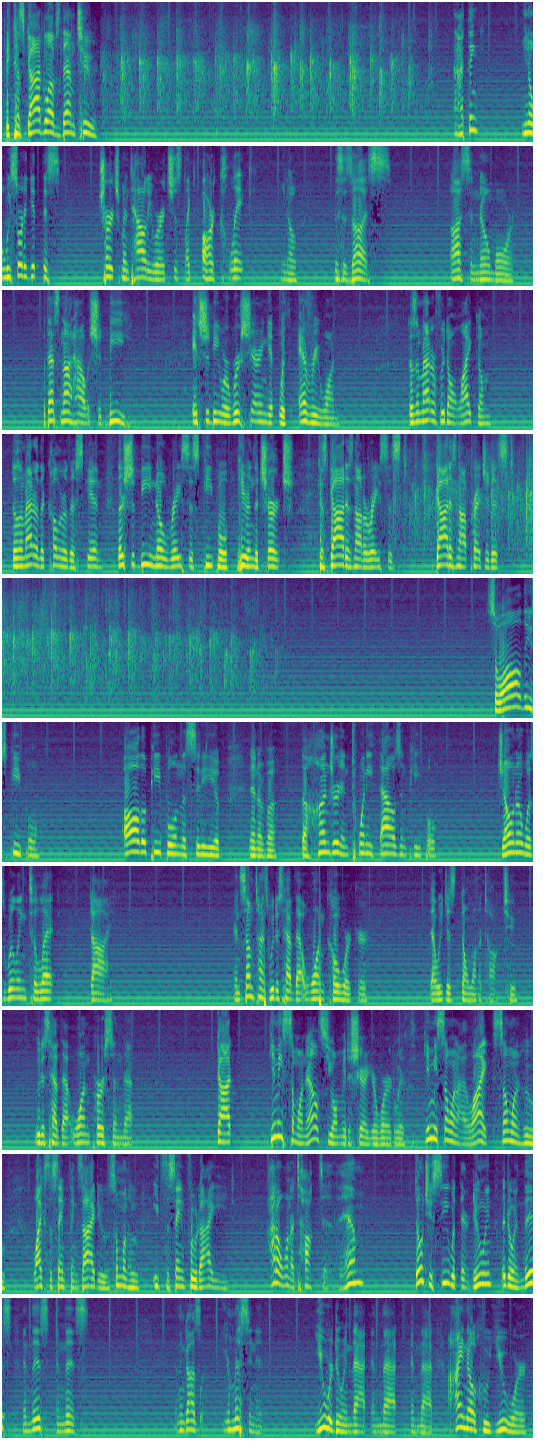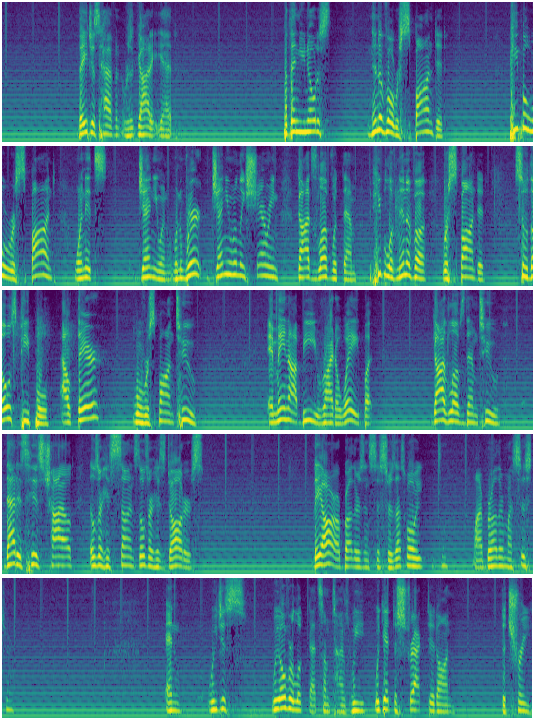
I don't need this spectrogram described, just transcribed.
Because God loves them too. And I think, you know, we sort of get this church mentality where it's just like our clique, you know, this is us, us and no more. But that's not how it should be. It should be where we're sharing it with everyone. Doesn't matter if we don't like them. Doesn't matter the color of their skin. There should be no racist people here in the church because God is not a racist. God is not prejudiced. So, all these people, all the people in the city of Nineveh, the 120,000 people, Jonah was willing to let die. And sometimes we just have that one coworker that we just don't want to talk to. We just have that one person that, God, give me someone else you want me to share your word with. Give me someone I like, someone who likes the same things I do, someone who eats the same food I eat. I don't want to talk to them. Don't you see what they're doing? They're doing this and this and this. And then God's like, You're missing it. You were doing that and that and that. I know who you were. They just haven't got it yet. But then you notice Nineveh responded. People will respond when it's genuine. When we're genuinely sharing God's love with them, the people of Nineveh responded. So those people out there will respond too. It may not be right away, but God loves them too. That is His child. Those are His sons. Those are His daughters. They are our brothers and sisters. That's why we, my brother, my sister. And we just, we overlook that sometimes. We, we get distracted on the tree.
